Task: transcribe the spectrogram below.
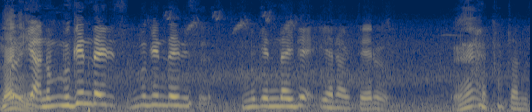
何？いや、あの、無限大です。無限大です。無限大でやられてるえ？方です。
